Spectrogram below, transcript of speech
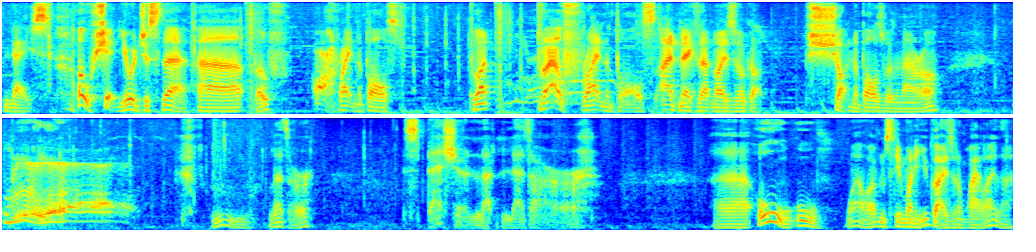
Nice. Oh, shit, you were just there. Uh, both. Oh, right in the balls. Come on. Both! Right in the balls. I'd make that noise if I got shot in the balls with an arrow. Ooh, leather. Special leather. Uh, oh, wow, I haven't seen one of you guys in a while either.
